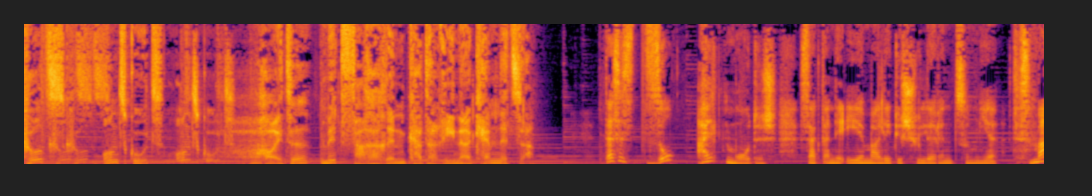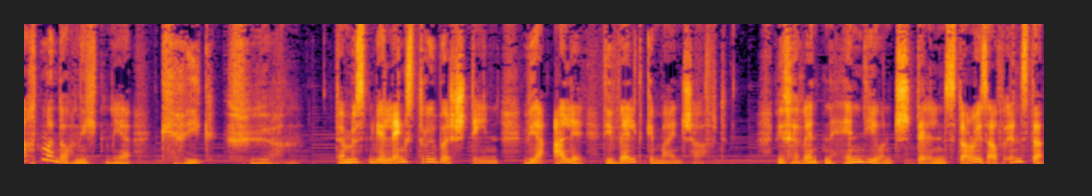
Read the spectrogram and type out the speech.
Kurz und gut und gut. Heute mit Pfarrerin Katharina Chemnitzer. Das ist so altmodisch, sagt eine ehemalige Schülerin zu mir. Das macht man doch nicht mehr. Krieg führen. Da müssten wir längst drüber stehen. Wir alle, die Weltgemeinschaft. Wir verwenden Handy und stellen Stories auf Insta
